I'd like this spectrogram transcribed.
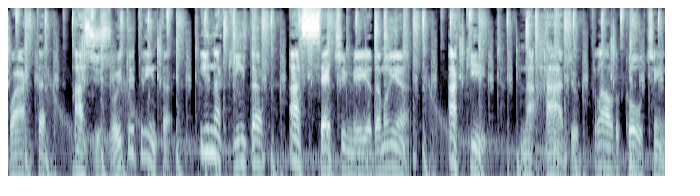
quarta, às 18h30 e na quinta, às 7h30 da manhã. Aqui, na Rádio Cloud Coaching.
